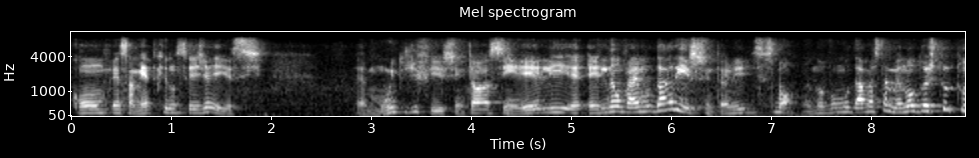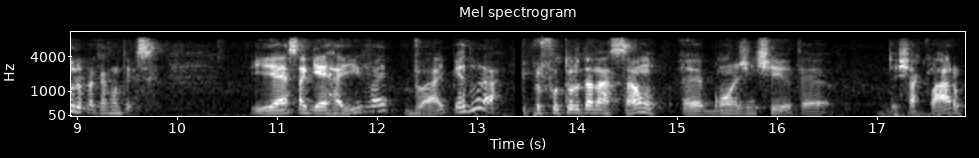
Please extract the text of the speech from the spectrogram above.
com um pensamento que não seja esse. É muito difícil. Então, assim, ele, ele não vai mudar isso. Então, ele disse: bom, eu não vou mudar, mas também eu não dou estrutura para que aconteça. E essa guerra aí vai, vai perdurar. E para o futuro da nação, é bom a gente até deixar claro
